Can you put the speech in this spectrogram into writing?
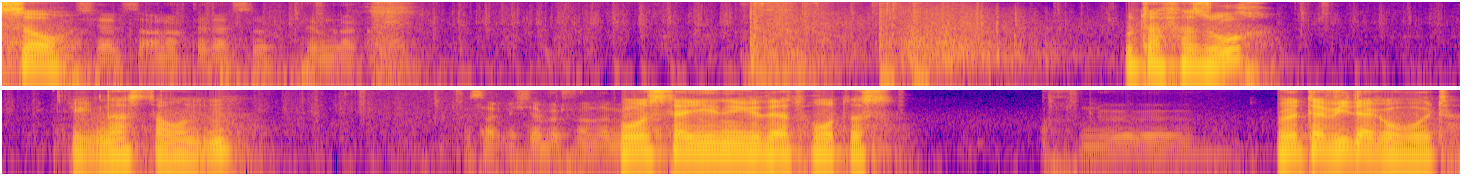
So. Muss jetzt auch noch der letzte Pimmler. Guter Versuch. Gegner ist da unten. Das hat nicht, der wird von Wo ist derjenige, der tot ist? Ach nö. Wird der wiedergeholt?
